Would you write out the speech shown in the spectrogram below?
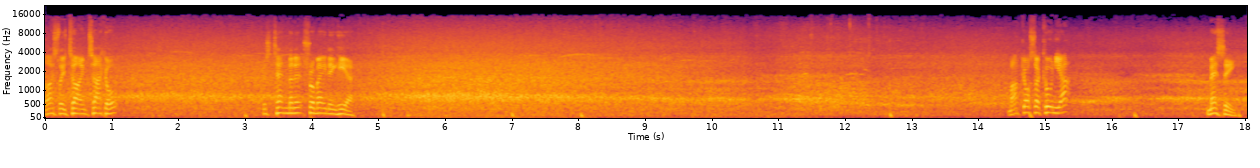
Nicely timed tackle. Just 10 minutes remaining here. Marcos Acuna. Messi.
